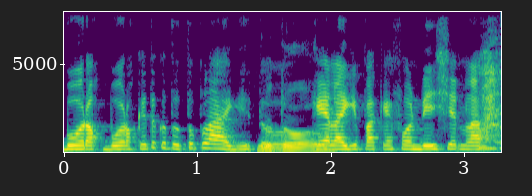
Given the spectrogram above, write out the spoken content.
borok-borok itu ketutup lah gitu. Betul. Kayak lagi pakai foundation lah.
